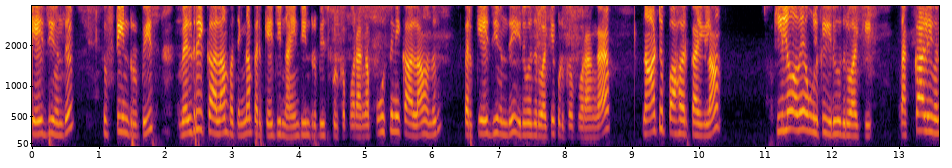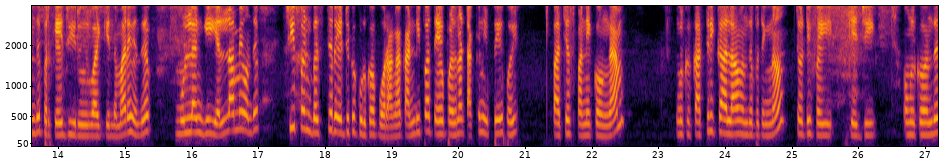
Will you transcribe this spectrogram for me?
கேஜி வந்து ஃபிஃப்டீன் ருபீஸ் வெள்ளரிக்காய்லாம் பார்த்தீங்கன்னா பெர் கேஜி நைன்டீன் ருபீஸ் கொடுக்க போகிறாங்க பூசணிக்காய்லாம் வந்து பெர் கேஜி வந்து இருபது ரூபாய்க்கு கொடுக்க போகிறாங்க நாட்டு பாகற்காய்லாம் கிலோவே உங்களுக்கு இருபது ரூபாய்க்கு. தக்காளி வந்து பெர் கேஜி இருபது ரூபாய்க்கு. இந்த மாதிரி வந்து முள்ளங்கி எல்லாமே வந்து சீப் அண்ட் பெஸ்ட் ரேட்டுக்கு கொடுக்க போகிறாங்க கண்டிப்பாக தேவைப்படுதுன்னா டக்குன்னு இப்போயே போய் பர்ச்சேஸ் பண்ணிக்கோங்க. உங்களுக்கு கத்திரிக்காய்லாம் வந்து பார்த்திங்கன்னா தேர்ட்டி ஃபைவ் கேஜி உங்களுக்கு வந்து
